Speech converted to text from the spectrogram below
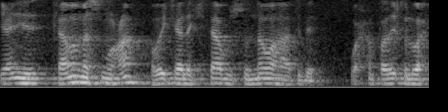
يعني كما مسموعة أو كان كتاب السنة وهاتبه وحن طريق الوحي.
